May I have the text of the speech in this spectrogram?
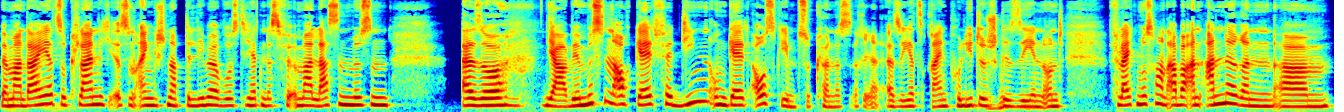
wenn man da jetzt so kleinlich ist und eingeschnappte Leberwurst, die hätten das für immer lassen müssen. Also, ja, wir müssen auch Geld verdienen, um Geld ausgeben zu können. Das, also jetzt rein politisch Mhm. gesehen. Und vielleicht muss man aber an anderen, ähm,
